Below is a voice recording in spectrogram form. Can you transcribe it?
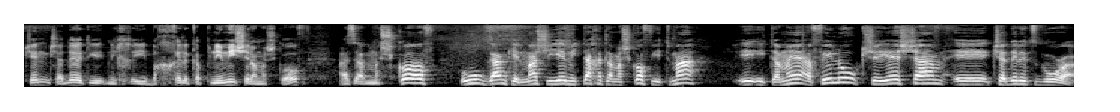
כן, כשהדלת היא בחלק הפנימי של המשקוף, אז המשקוף הוא גם כן, מה שיהיה מתחת למשקוף יטמע, יטמא אפילו כשיש שם, אה, כשהדלת סגורה.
